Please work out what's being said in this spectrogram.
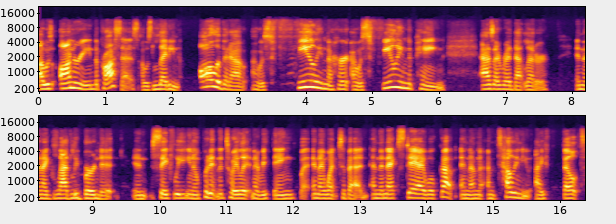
I was honoring the process. I was letting all of it out. I was feeling the hurt. I was feeling the pain as I read that letter. And then I gladly burned it and safely, you know, put it in the toilet and everything. But and I went to bed. And the next day I woke up and I'm I'm telling you, I felt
